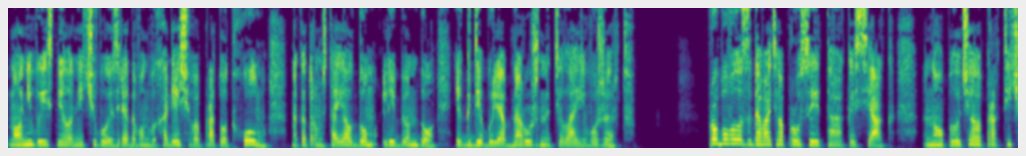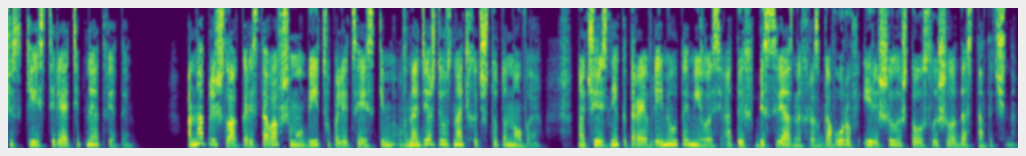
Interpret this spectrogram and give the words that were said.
но не выяснила ничего из ряда вон выходящего про тот холм, на котором стоял дом Ли Бёндо и где были обнаружены тела его жертв. Пробовала задавать вопросы и так, и сяк, но получала практически стереотипные ответы. Она пришла к арестовавшему убийцу полицейским в надежде узнать хоть что-то новое, но через некоторое время утомилась от их бессвязных разговоров и решила, что услышала достаточно.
